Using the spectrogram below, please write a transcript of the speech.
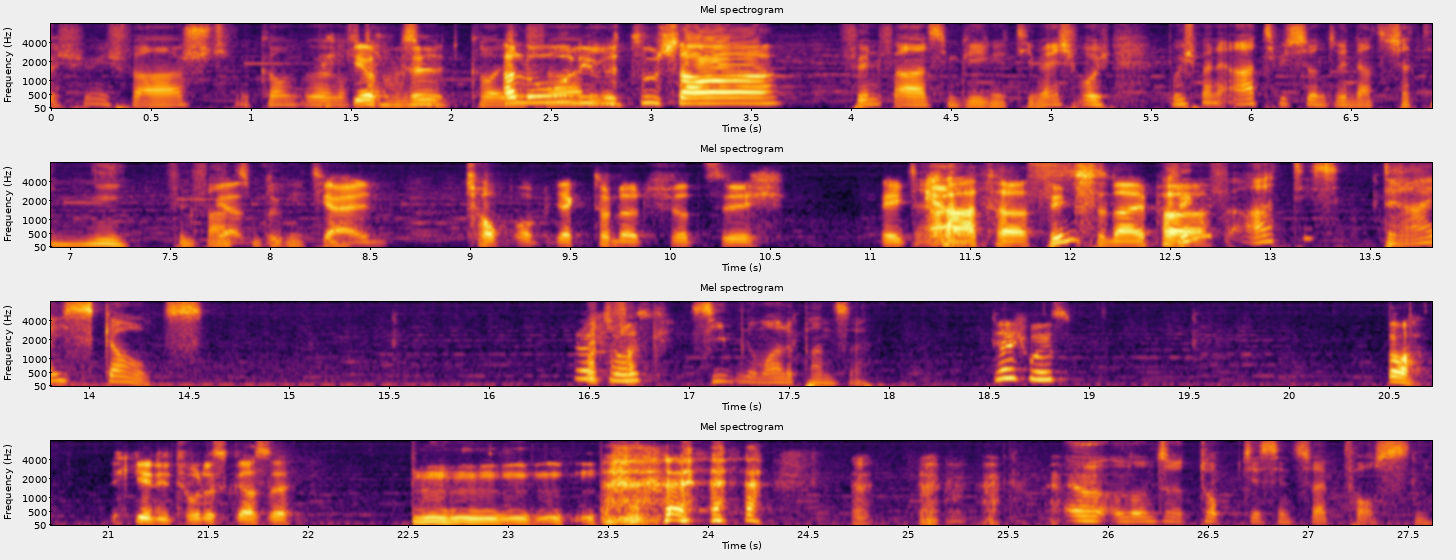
Ich fühle mich verarscht. Willkommen bei Ich den Hill. Hallo, liebe Zuschauer. 5 Arts im Gegnerteam. Ich, wo, ich, wo ich meine Art-Mission drin hatte, ich hatte nie 5 Ja, Arts im so Gegnerteam. geil. Top-Objekt 140. Rekatas, fünf- Sniper. 5 Artis, 3 Scouts. Ja, What the fuck? 7 normale Panzer. Ja, ich weiß. So, ich gehe in die Todesgasse. Und unsere Top-Tier sind zwei Pfosten.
